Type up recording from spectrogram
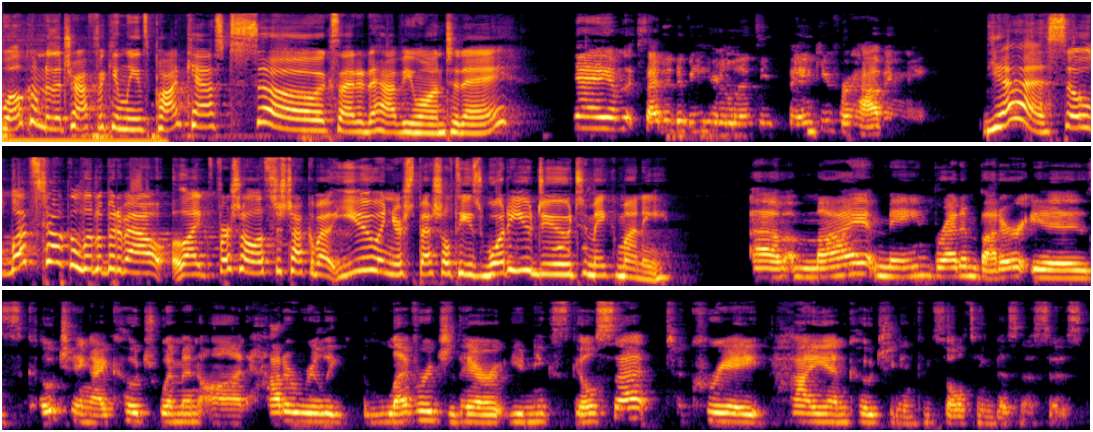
Welcome to the Traffic and Leads podcast. So excited to have you on today. Yay, I'm excited to be here, Lindsay. Thank you for having me. Yeah, so let's talk a little bit about, like, first of all, let's just talk about you and your specialties. What do you do to make money? Um, my main bread and butter is coaching. I coach women on how to really leverage their unique skill set to create high end coaching and consulting businesses.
